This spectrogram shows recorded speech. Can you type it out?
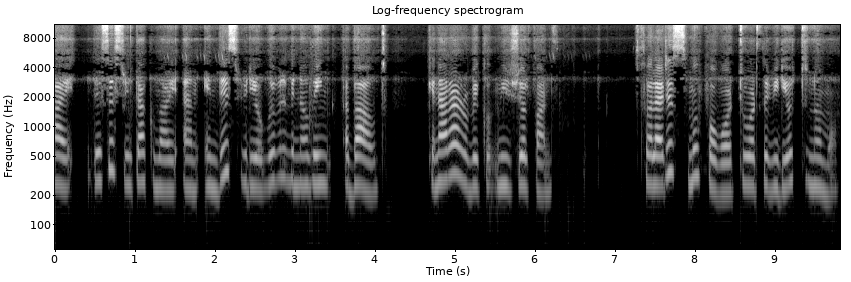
Hi, this is Rita Kumari and in this video we will be knowing about Canara Robeco mutual funds. So let us move forward towards the video to know more.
